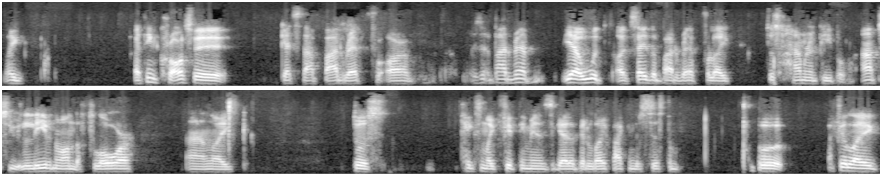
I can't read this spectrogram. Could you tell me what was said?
Like, I think CrossFit gets that bad rep for, or is it a bad rep? Yeah, it would. I'd say the bad rep for like just hammering people, absolutely leaving them on the floor, and like just takes them like 15 minutes to get a bit of life back in the system. But I feel like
